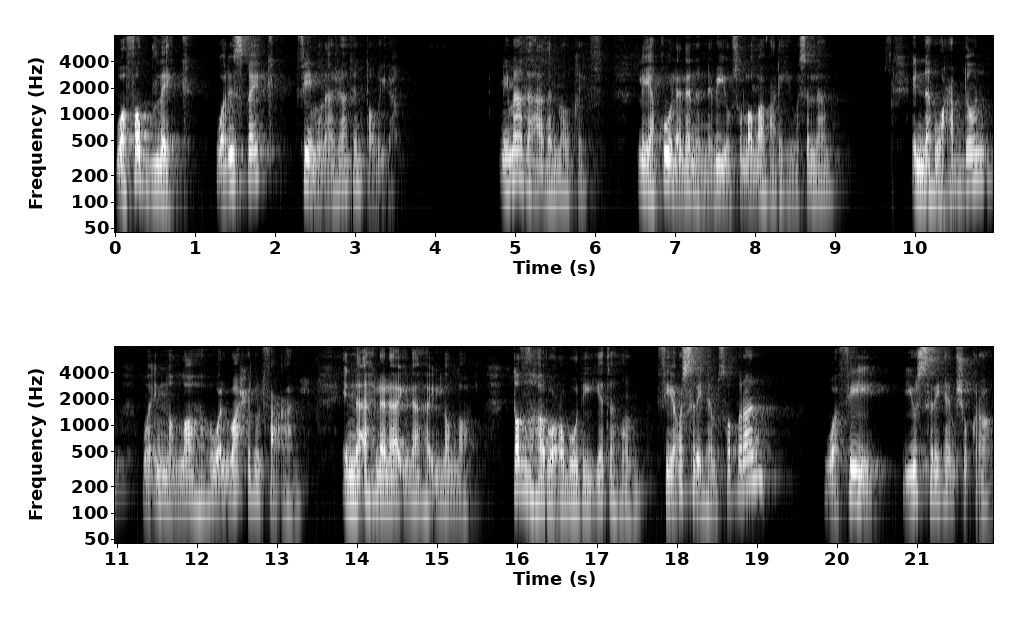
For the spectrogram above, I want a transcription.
وفضلك ورزقك في مناجاة طويلة. لماذا هذا الموقف؟ ليقول لنا النبي صلى الله عليه وسلم إنه عبد وإن الله هو الواحد الفعال. إن أهل لا إله إلا الله تظهر عبوديتهم في عسرهم صبرا وفي يسرهم شكرا.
